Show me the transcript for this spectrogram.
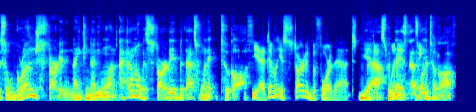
so grunge started in 1991 I, I, don't know if it started but that's when it took off. Yeah definitely it started before that yeah that's when that's, it that's when it took off.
